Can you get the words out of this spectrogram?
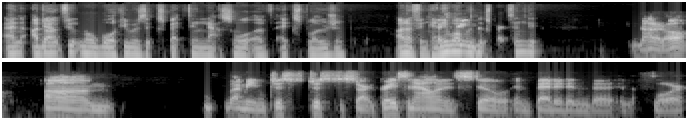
and I don't yeah. think Milwaukee was expecting that sort of explosion. I don't think anyone think, was expecting it. Not at all. Um, I mean, just just to start, Grayson Allen is still embedded in the in the floor.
